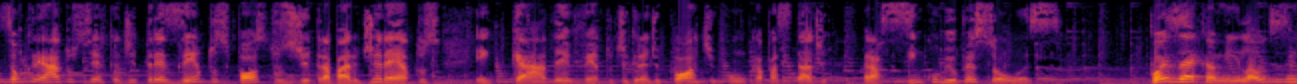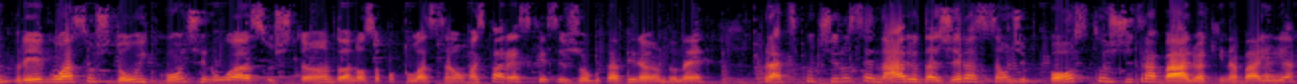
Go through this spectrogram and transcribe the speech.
são criados cerca de 300 postos de trabalho diretos em cada evento de grande porte, com capacidade para 5 mil pessoas. Pois é, Camila, o desemprego assustou e continua assustando a nossa população, mas parece que esse jogo está virando, né? Para discutir o cenário da geração de postos de trabalho aqui na Bahia,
